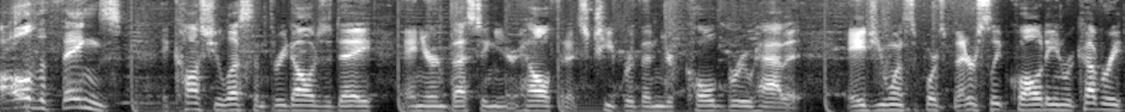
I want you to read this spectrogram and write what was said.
All the things. It costs you less than $3 a day, and you're investing in your health, and it's cheaper than your cold brew habit. AG1 supports better sleep quality and recovery,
